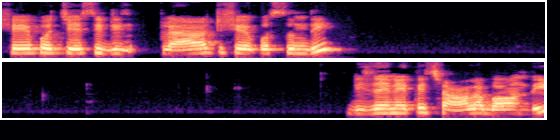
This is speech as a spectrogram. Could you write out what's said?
షేప్ వచ్చేసి ఫ్లాట్ షేప్ వస్తుంది. డిజైన్ అయితే చాలా బాగుంది.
